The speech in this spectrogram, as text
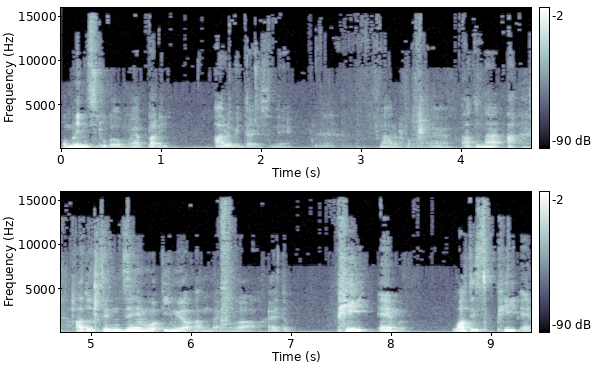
を目にすることもやっぱりあるみたいですね。なるほどね。あとなああと全然意味わかんないのが、えっと、PM What is PM?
